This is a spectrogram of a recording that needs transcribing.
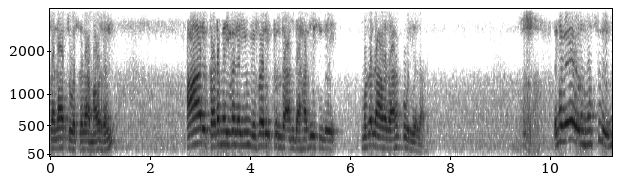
சலாத்து வசலாம் அவர்கள் ஆறு கடமைகளையும் விவரிக்கின்ற அந்த ஹதீஸிலே முதலாவதாக கூறியதாகும் எனவே ஒரு முஸ்லிம்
